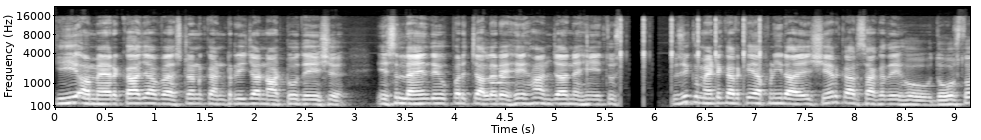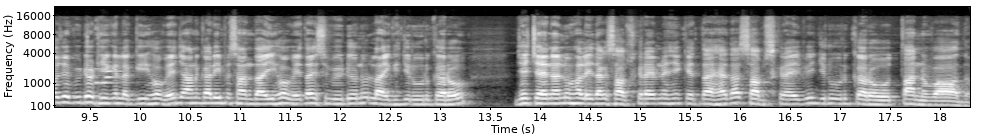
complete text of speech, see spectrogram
ਕੀ ਅਮਰੀਕਾ ਜਾਂ ਵੈਸਟਰਨ ਕੰਟਰੀ ਜਾਂ ਨਾਟੋ ਦੇਸ਼ ਇਸ ਲਾਈਨ ਦੇ ਉੱਪਰ ਚੱਲ ਰਹੇ ਹਨ ਜਾਂ ਨਹੀਂ ਤੁਸੀਂ ਤੁਸੀਂ ਕਮੈਂਟ ਕਰਕੇ ਆਪਣੀ رائے ਸ਼ੇਅਰ ਕਰ ਸਕਦੇ ਹੋ ਦੋਸਤੋ ਜੇ ਵੀਡੀਓ ਠੀਕ ਲੱਗੀ ਹੋਵੇ ਜਾਣਕਾਰੀ ਪਸੰਦ ਆਈ ਹੋਵੇ ਤਾਂ ਇਸ ਵੀਡੀਓ ਨੂੰ ਲਾਈਕ ਜ਼ਰੂਰ ਕਰੋ ਜੇ ਚੈਨਲ ਨੂੰ ਹਾਲੇ ਤੱਕ ਸਬਸਕ੍ਰਾਈਬ ਨਹੀਂ ਕੀਤਾ ਹੈ ਤਾਂ ਸਬਸਕ੍ਰਾਈਬ ਵੀ ਜ਼ਰੂਰ ਕਰੋ ਧੰਨਵਾਦ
